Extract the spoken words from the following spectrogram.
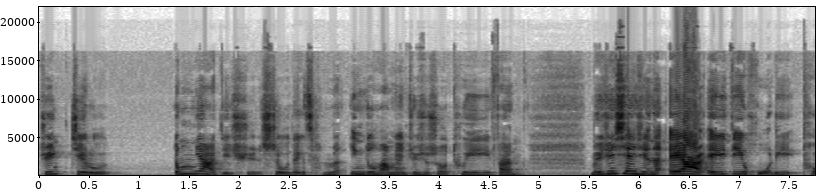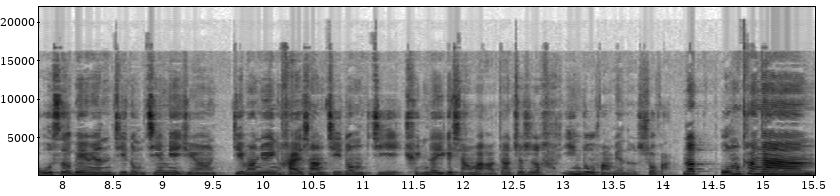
军介入东亚地区事务的一个成本。印度方面继续说推翻。美军现行的 A2AD 火力投射边缘机动歼灭解放解放军海上机动集群的一个想法啊，但这是印度方面的说法。那我们看看，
